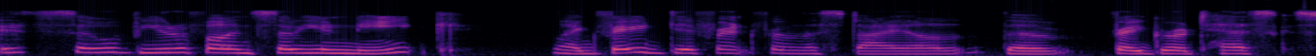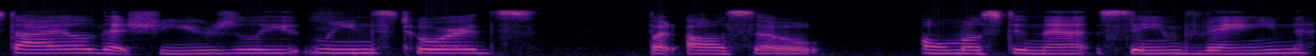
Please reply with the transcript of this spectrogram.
It's so beautiful and so unique. Like very different from the style, the very grotesque style that she usually leans towards, but also almost in that same vein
